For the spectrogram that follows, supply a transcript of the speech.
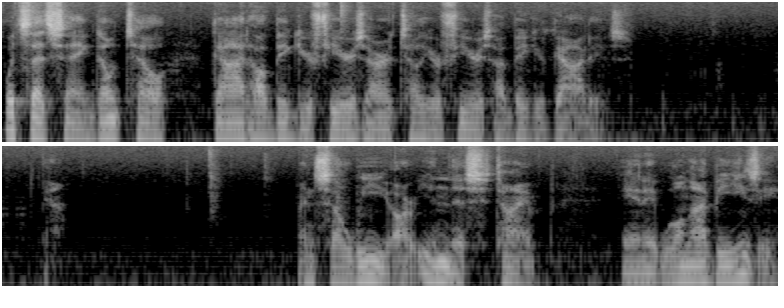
What's that saying? Don't tell God how big your fears are, tell your fears how big your God is. Yeah. And so we are in this time, and it will not be easy.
